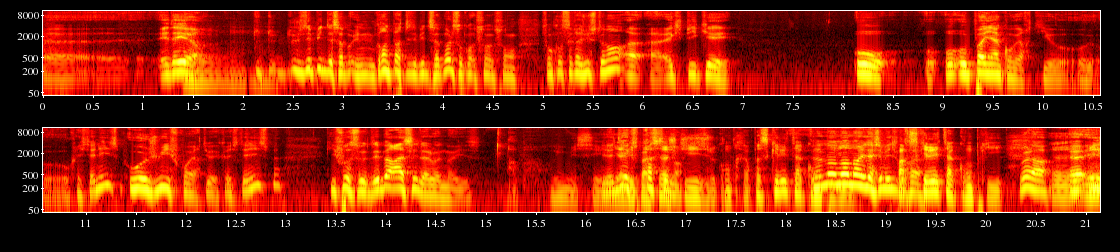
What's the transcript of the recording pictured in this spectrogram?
Euh, et d'ailleurs, une grande partie des épîtres de Saint Paul sont, consacrées justement à, expliquer aux, païens convertis au, christianisme ou aux juifs convertis au christianisme qu'il faut se débarrasser de la loi de Moïse. Ah bah oui, mais c'est, il, y a, des passages qui disent le contraire. Parce qu'elle est accomplie. Non, non, non, il a jamais dit Parce qu'elle est accomplie. Voilà. Euh, euh,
